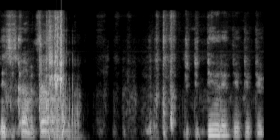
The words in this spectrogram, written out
This is coming from. Do, do, do, do, do, do.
